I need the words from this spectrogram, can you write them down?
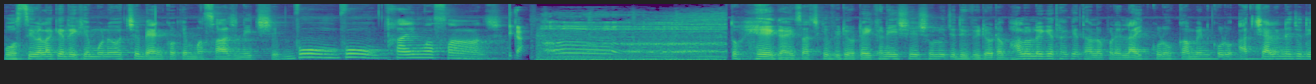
বস্তিওয়ালাকে দেখে মনে হচ্ছে ব্যাংককে মাসাজ নিচ্ছে বুম বুম থাই মাসাজ তো হে গাইজ আজকে ভিডিওটা এখানেই শেষ হলো। যদি ভিডিওটা ভালো লেগে থাকে, তাহলে পরে লাইক করো কমেন্ট করো। আর চ্যানেলে যদি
